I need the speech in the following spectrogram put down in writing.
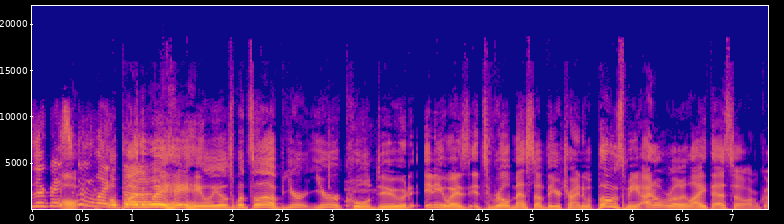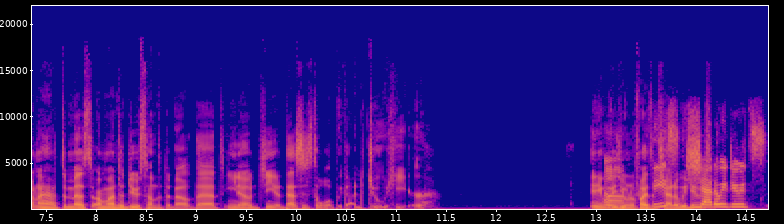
They're basically oh, like, oh, by the way, hey Helios, what's up? You're you're a cool dude. Anyways, it's real messed up that you're trying to oppose me. I don't really like that, so I'm gonna have to mess. I'm gonna have to do something about that. You know, you know, that's just what we got to do here. Anyways, um, you want to fight some shadowy dudes? Shadowy dudes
